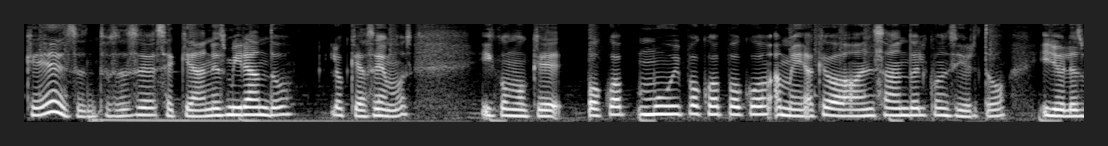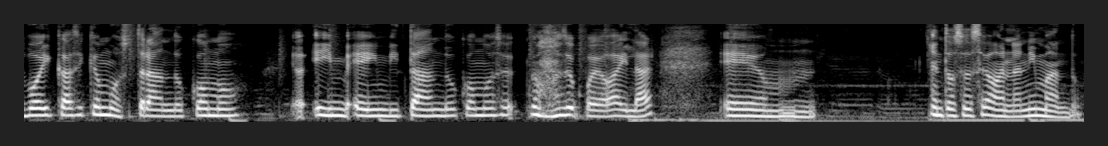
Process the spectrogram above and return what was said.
qué es? Entonces se, se quedan es mirando lo que hacemos y como que poco a, muy poco a poco, a medida que va avanzando el concierto y yo les voy casi que mostrando cómo e, e, invitando cómo se, cómo se puede bailar. Em, entonces se van animando.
